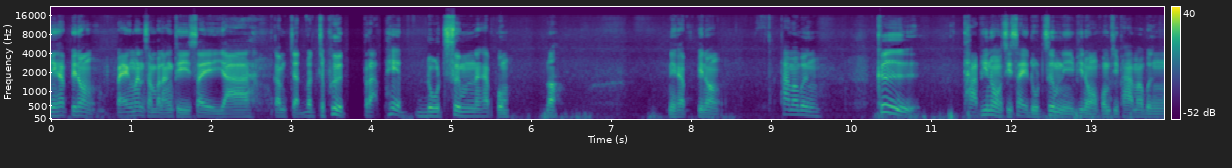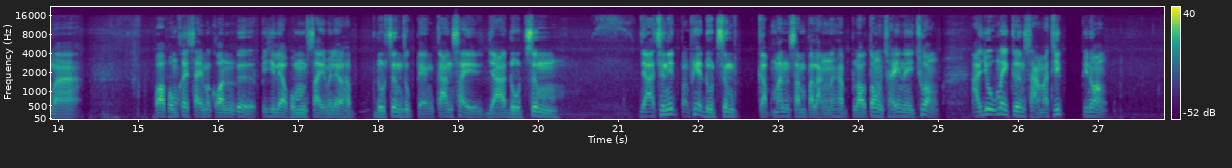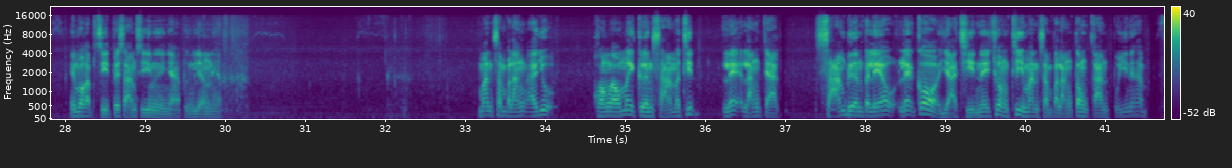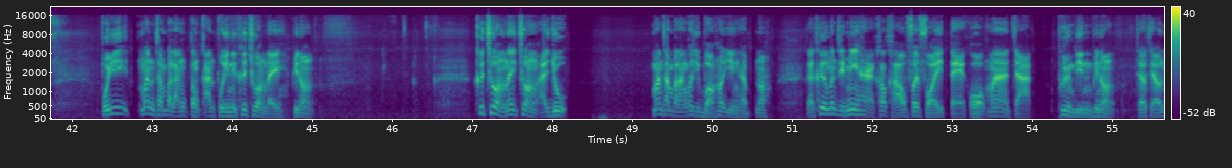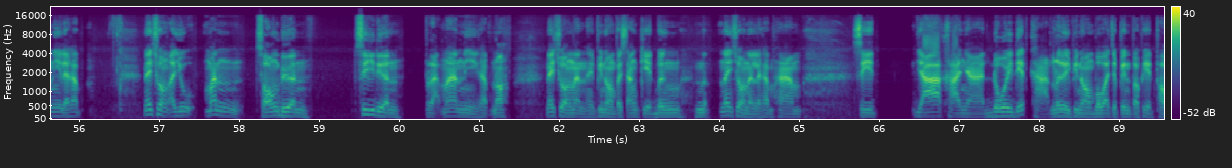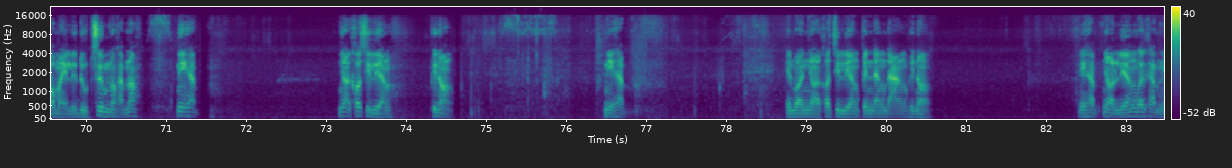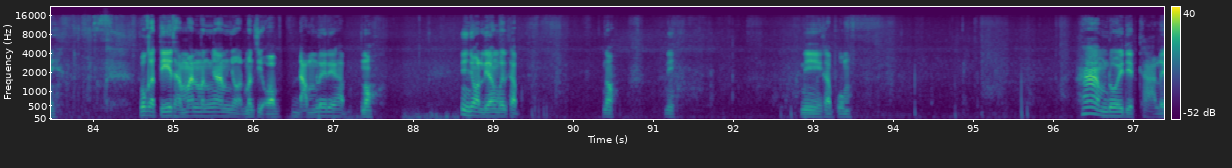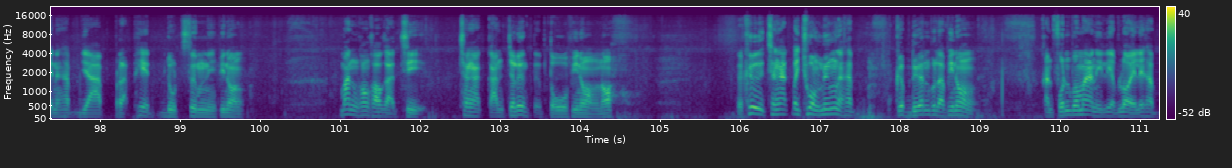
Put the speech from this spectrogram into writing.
นี่ครับพี่น้องแปลงมันสำปะหลังที่ใส่ยากำจัดวัชพืชประเภทดูดซึมนะครับ ผมเนาะนี่ครับพี่น้องพามาเบิงคือถ้าพี่น้องสิใส่ดูดซึมนี่พี่น้องผมสิพามาเบิงว่าพราะว่าผมเคยใส่มาก่อนเออปีที่แล้วผมใส่มาแล้วครับ ดูดซึมทุกแปลงการใส่ยาดูดซึม ยาชนิดประเภทดูดซึมกับมันสำปะหลังนะครับ เราต้องใช้ในช่วงอายุไม่เกินสามอาทิตย์พี่น้อง เห็นบ่ครับสีดไปสามสี่มือหยาพึ่งเหลืองนี่ครับมันสำปะหลังอายุของเราไม่เกินสามอาทิตย์ และหลังจากสามเดือนไปแล้ว และก็อย่าฉีดในช่วงที่มันสำปะหลังต้องการปุ๋ยนะครับ ปุ๋ยมันสำปะหลังต้องการปุ๋ยนี่คือช่วงไหนพี่น้อง คือช่วงในช่วงอายุมันสำปะหลังเขาจะบอกเขาเองครับเนาะก็คือมันจะมีหากขาวๆฝอยๆแตกออกมาจากพื้นดินพี่น้อง แถวๆนี้แหละครับ ในช่วงอายุมั่นสองเดือนสี่เดือนประมาณนี้ครับเนาะในช่วงนั้นให้พี่น้องไปสังเกตเบิงในช่วงนั้นแหละครับห้ามฉีดยาคายาโดยเด็ดขาดเลยพี่น้องบอกว่าจะเป็นประเภทเผาไหม้หรือดูดซึมเนาะครับเนาะนี่ครับยอดเขาสีเหลืองพี่น้อง นี่ครับ เห็นบอลยอดเขาสีเหลืองเป็นดัง ๆ พี่น้องนี่ครับยอดเหลืองเบิดครับนี่ ปกติถ้ามันมันงามยอดมันสิออกดำเลยเด้ครับเนาะนี่ยอดเลี้ยงเบิดครับเนาะนี่ นี่ครับผม ห้ามโดยเด็ดขาดเลยนะครับ ยาประเภทดูดซึมนี่พี่น้อง มั่นของเขากับฉีชะงักการเจริญเติบโตพี่น้องเนาะก็คือชะงักไปช่วงนึงแหละครับ เกือบเดือนพุ่นละพี่น้องขันฝนประมาณนี้เรียบร้อยเลยครับ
